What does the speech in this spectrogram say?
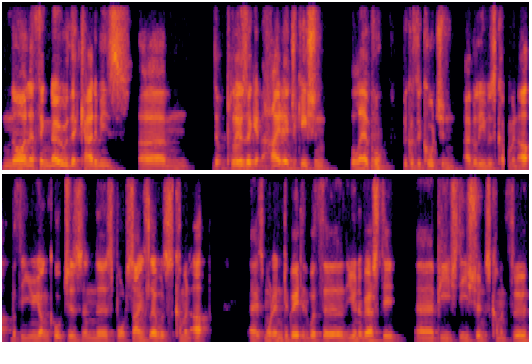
No, and I think now the academies, um, the players are getting a higher education level because the coaching, I believe, is coming up with the new young coaches and the sports science levels coming up. Uh, it's more integrated with the, university uh, PhD students coming through,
